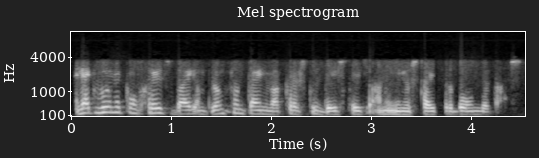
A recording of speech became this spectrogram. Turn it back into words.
En ek woon 'n kongres by in Bloemfontein waar Christo destyds aan die universiteit verbonde was.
